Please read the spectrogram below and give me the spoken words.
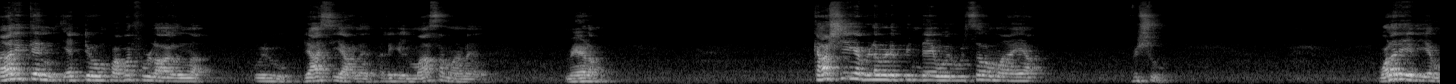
ആദിത്യൻ ഏറ്റവും പവർഫുൾ ആകുന്ന ഒരു രാശിയാണ് അല്ലെങ്കിൽ മാസമാണ് മേളം. കാർഷിക വിളവെടുപ്പിന്റെ ഒരു ഉത്സവമായ വിഷു. വളരെയധികം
